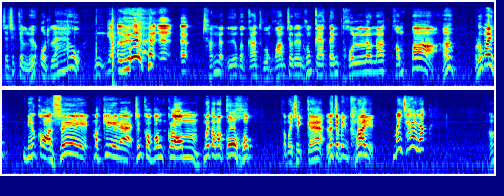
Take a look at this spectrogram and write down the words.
ฉันชักจะเหลืออดแล้ว เออเออฉันน่ะเอื้อมกับการถ่วงความเจริญของแกเต็มทนแล้วนะทอมป้าฮะรู้ไหมเดี๋ยวก่อนสิเมื่อกี้น่ะฉันกดวงกลม ไม่ต้องมาโกหกถ้าไม่ใช่แกแล้วจะเป็นใคร ไม่ใช่หรอกเอ้า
